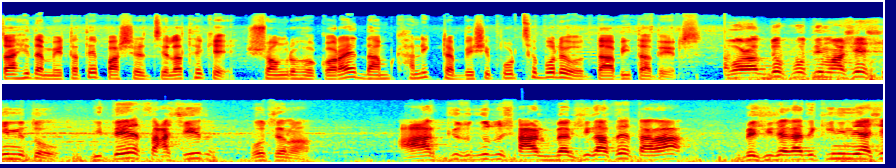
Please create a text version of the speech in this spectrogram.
চাহিদা মেটাতে পাশের জেলা থেকে সংগ্রহ করায় দাম খানিকটা বেশি পড়ছে বলেও দাবি তাদের। বরাদ্দ প্রতি মাসে সীমিত ইতে চাষির হচ্ছে না। আর কিছু কিছু সার ব্যবসায়িক আছে তারা বেশি টাকা দিয়ে কিনে নিয়ে আসে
